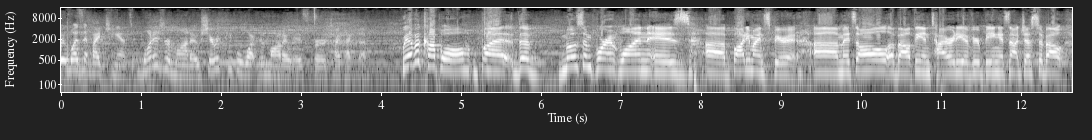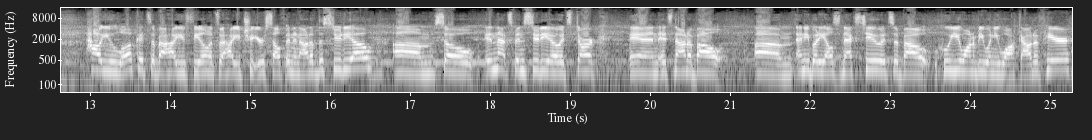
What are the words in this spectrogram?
it wasn't by chance. What is your motto? Share with people what your motto is for Trifecta. We have a couple, but the most important one is uh, body, mind, spirit. Um, it's all about the entirety of your being. It's not just about how you look, it's about how you feel, it's about how you treat yourself in and out of the studio. Um, so, in that spin studio, it's dark and it's not about um, anybody else next to you. It's about who you want to be when you walk out of here,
